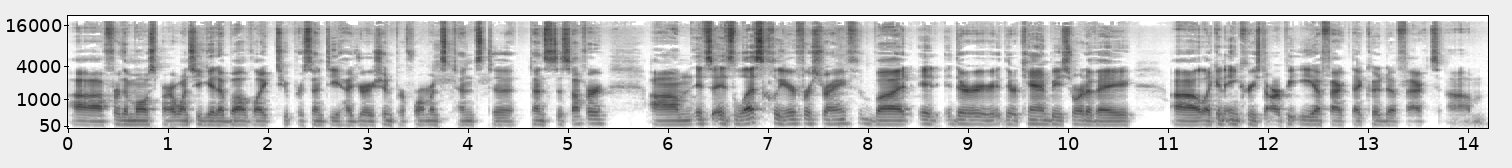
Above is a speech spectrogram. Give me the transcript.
uh, for the most part, once you get above like two percent dehydration, performance tends to tends to suffer. Um, it's it's less clear for strength, but it there there can be sort of a uh, like an increased RPE effect that could affect um,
